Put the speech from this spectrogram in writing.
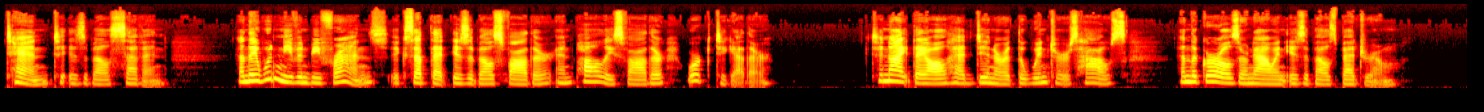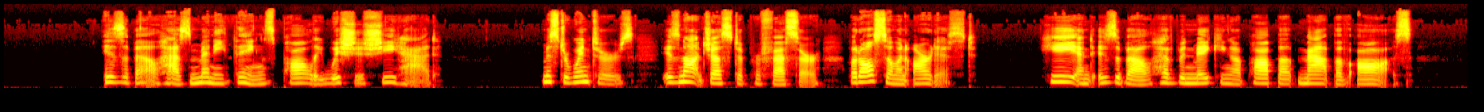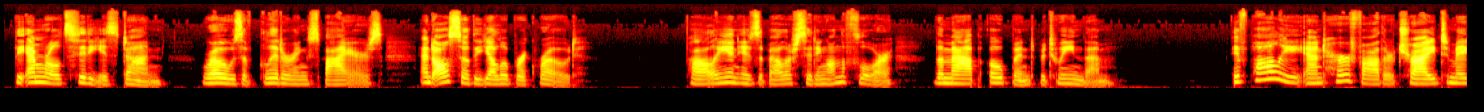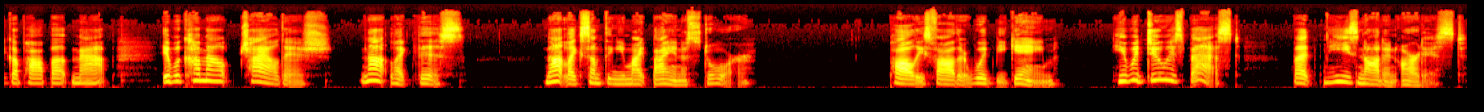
ten to Isabelle's seven, and they wouldn't even be friends except that Isabelle's father and Polly's father worked together. Tonight they all had dinner at the Winters house, and the girls are now in Isabelle's bedroom. Isabelle has many things Polly wishes she had. Mr. Winters is not just a professor, but also an artist. He and Isabelle have been making a pop up map of Oz. The Emerald City is done, rows of glittering spires, and also the yellow brick road. Polly and Isabelle are sitting on the floor, the map opened between them. If Polly and her father tried to make a pop up map, it would come out childish, not like this, not like something you might buy in a store. Polly's father would be game. He would do his best, but he's not an artist.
